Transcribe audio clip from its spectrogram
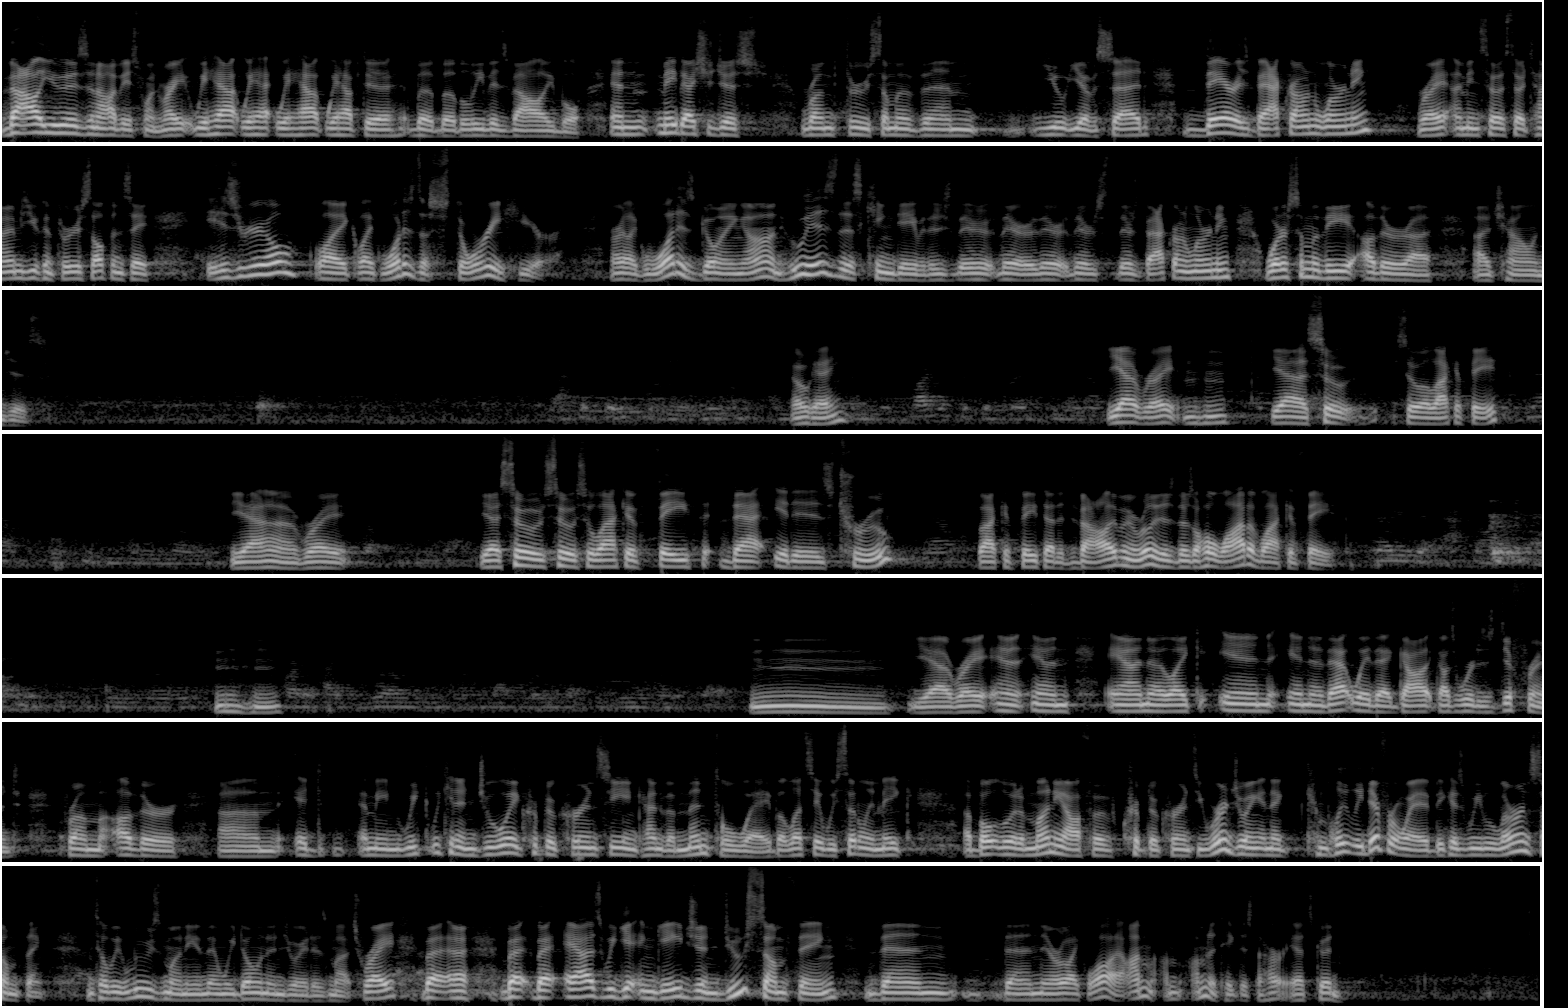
Value is an obvious one, right? We have, we have, we have, we have to b- b- believe it's valuable. And maybe I should just run through some of them you, you have said. There is background learning, right? I mean, so, so at times you can throw yourself and say, Israel? Like, like what is the story here? Right, like what is going on? Who is this King David? There's, there, there, there, there's, there's background learning. What are some of the other uh, uh, challenges? Okay. Yeah, right. Mm-hmm. Yeah, so so a lack of faith. Yeah, right. Yeah, so so so lack of faith that it is true, lack of faith that it's valuable. I mean, really, there's there's a whole lot of lack of faith. Mm-hmm. Mm, yeah, right. And and and uh, like in in uh, that way, that God God's word is different from other. Um, it, I mean, we we can enjoy cryptocurrency in kind of a mental way, but let's say we suddenly make a boatload of money off of cryptocurrency, we're enjoying it in a completely different way because we learn something until we lose money and then we don't enjoy it as much, right? But uh, but but as we get engaged and do something, then then they're like, well, I'm I'm, I'm going to take this to heart. Yeah, it's good.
